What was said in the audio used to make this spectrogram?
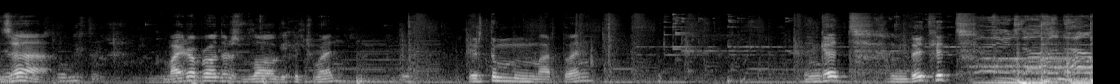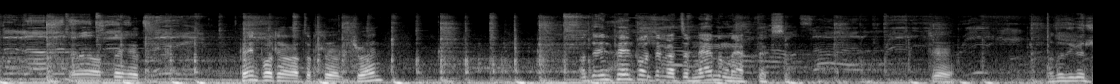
За Myra Brothers vlog эхэлж байна. Эрдэм ард байна. Ингээд Тэгээ одоо ингээд пейнтболын газар руу явж байна. одоо энэ paintball-ын газар 8 map-тай гэсэн. Тэгээ Одоо тэгэл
